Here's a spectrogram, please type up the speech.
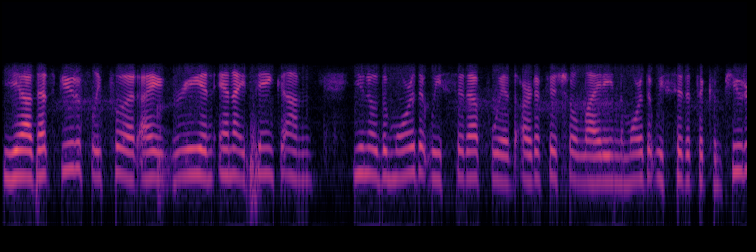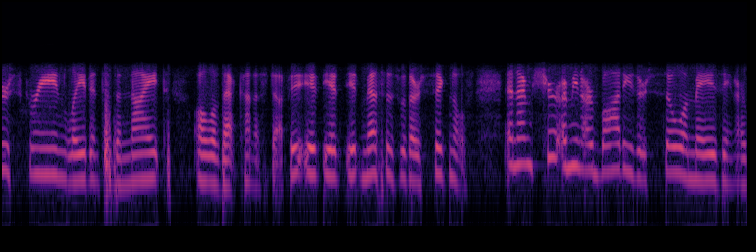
Yeah, that's beautifully put. I agree, and and I think um you know, the more that we sit up with artificial lighting, the more that we sit at the computer screen late into the night, all of that kind of stuff. It it it messes with our signals. And I'm sure I mean our bodies are so amazing. Our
